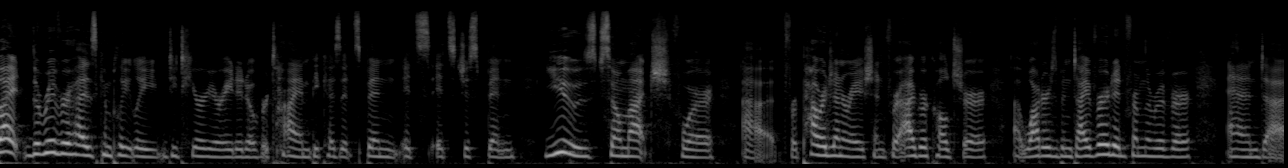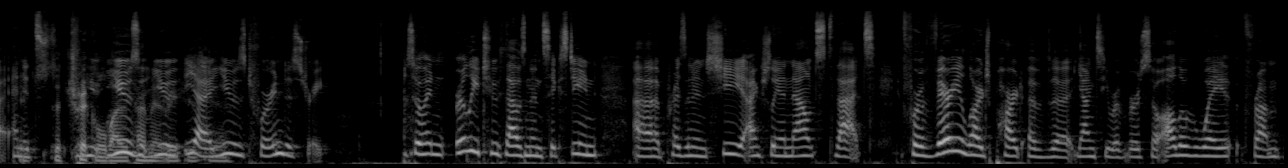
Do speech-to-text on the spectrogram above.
But the river has completely deteriorated over time because it's been it's it's just been used so much for uh, for power generation, for agriculture. Uh, water's been diverted from the river, and uh, and It's it's, a trickle u- by the used- time it u- reaches, yeah, yeah. used for industry. So in early 2016, uh, President Xi actually announced that for a very large part of the Yangtze River, so all the way from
